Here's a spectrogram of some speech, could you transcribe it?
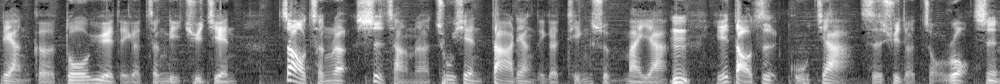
两个多月的一个整理区间，造成了市场呢出现大量的一个停损卖压，嗯，也导致股价持续的走弱。是，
